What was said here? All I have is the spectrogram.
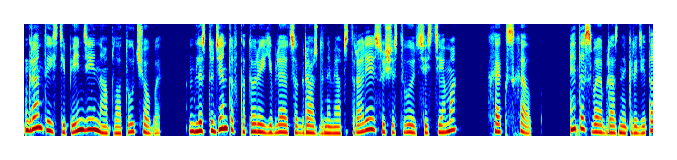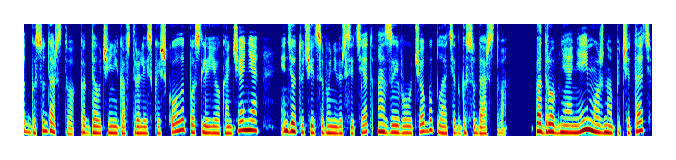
Гранты и стипендии на оплату учебы. Для студентов, которые являются гражданами Австралии, существует система HEX Help. Это своеобразный кредит от государства, когда ученик австралийской школы после ее окончания идет учиться в университет, а за его учебу платит государство. Подробнее о ней можно почитать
